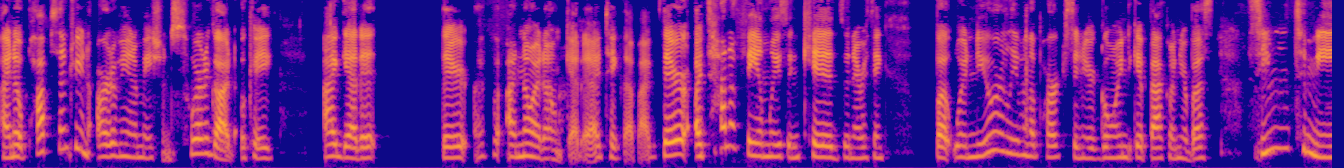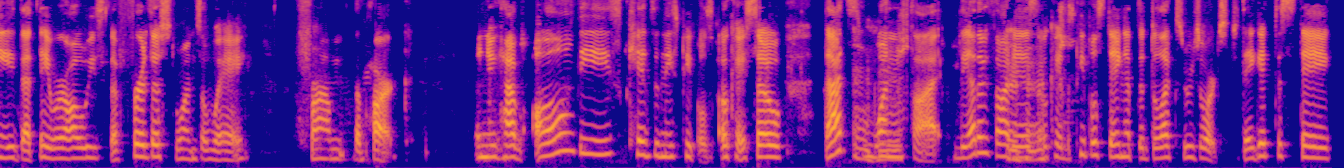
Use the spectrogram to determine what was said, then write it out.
I know Pop Century and Art of Animation. Swear to God, okay, I get it. There, I know I don't get it. I take that back. There are a ton of families and kids and everything, but when you are leaving the parks and you're going to get back on your bus, seemed to me that they were always the furthest ones away from the park. And you have all these kids and these peoples. Okay, so that's Mhm. one thought. The other thought is Mhm. okay, the people staying at the deluxe resorts, do they get to stay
